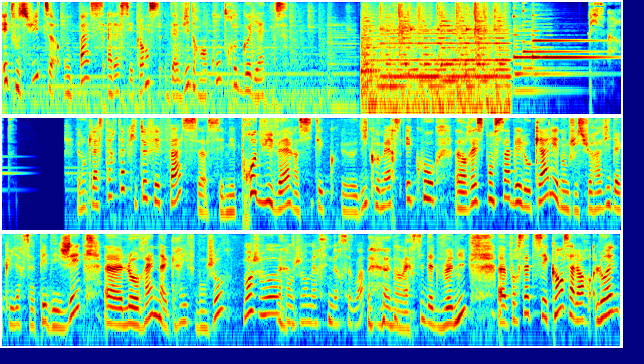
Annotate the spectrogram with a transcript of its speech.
Et tout de suite, on passe à la séquence David rencontre Goliath. Donc la start-up qui te fait face, c'est mes produits verts, un site euh, d'e-commerce éco-responsable et local. Et donc je suis ravie d'accueillir sa PDG, euh, Lorraine Griff. Bonjour. Bonjour, bonjour, merci de me recevoir. non, merci d'être venue euh, pour cette séquence. Alors Lorraine,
